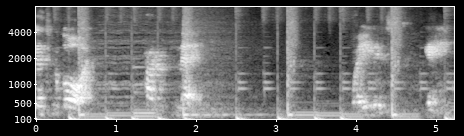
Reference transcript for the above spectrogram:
get to learn how to play the greatest game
